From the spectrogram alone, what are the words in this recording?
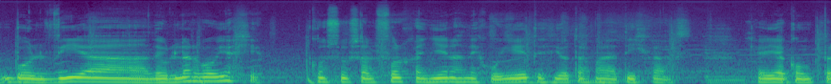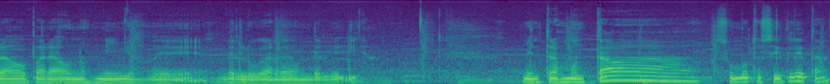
volvía de un largo viaje con sus alforjas llenas de juguetes y otras baratijas había comprado para unos niños del lugar de donde él vivía. Mientras montaba su motocicleta,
